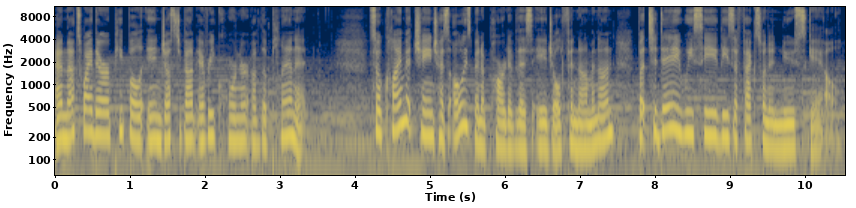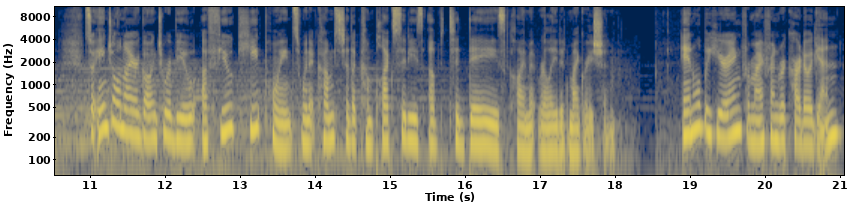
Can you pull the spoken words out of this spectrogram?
And that's why there are people in just about every corner of the planet. So, climate change has always been a part of this age old phenomenon, but today we see these effects on a new scale. So, Angel and I are going to review a few key points when it comes to the complexities of today's climate related migration. And we'll be hearing from my friend Ricardo again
